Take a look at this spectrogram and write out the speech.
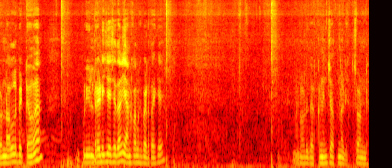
రెండు వలలు పెట్టాము. ఇప్పుడు వీళ్ళు రెడీ చేసేదా వెనకాలకి పెడతాకే. మనోడు అక్కడి నుంచి వస్తున్నాడు చూడండి.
